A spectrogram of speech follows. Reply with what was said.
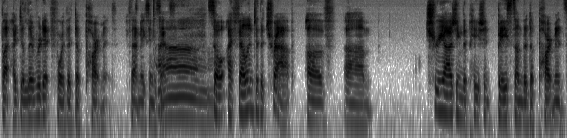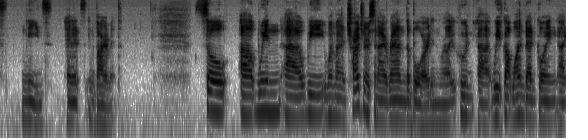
but I delivered it for the department. If that makes any sense. Ah. So I fell into the trap of um, triaging the patient based on the department's needs and its environment. So uh, when uh, we when my charge nurse and I ran the board and we're like, who uh, we've got one bed going uh,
